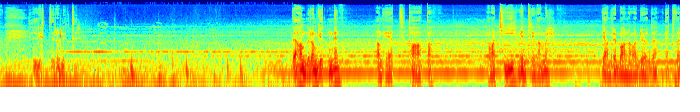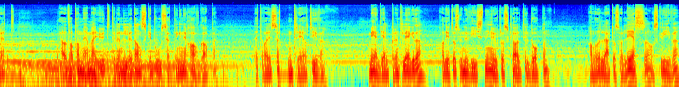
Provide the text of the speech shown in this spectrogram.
Lutter og lutter. Det handler om gutten min. Han het Papa. Han var ti vintre gammel. De andre barna var døde, ett for ett. Jeg hadde tatt han med meg ut til den lille danske bosettingen i havgapet. Dette var i 1723. Medhjelperen til Egede hadde gitt oss undervisning og gjort oss klare til dåpen. Han hadde lært oss å lese og skrive.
